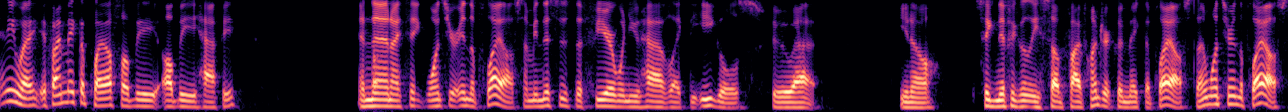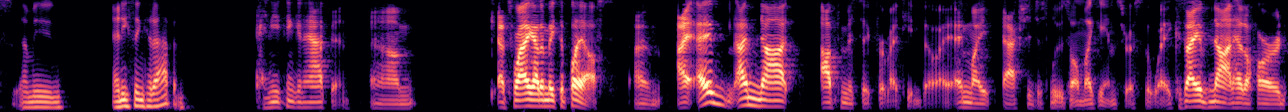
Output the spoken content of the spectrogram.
anyway, if I make the playoffs, I'll be I'll be happy. And then I think once you're in the playoffs, I mean, this is the fear when you have like the Eagles, who at you know significantly sub 500 could make the playoffs. Then once you're in the playoffs, I mean, anything could happen. anything can happen. Um, that's why I got to make the playoffs. Um, I, I, I'm not optimistic for my team, though. I, I might actually just lose all my games the rest of the way because I have not had a hard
